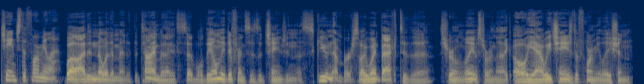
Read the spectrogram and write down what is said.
Change the formula. well, I didn't know what it meant at the time, but I said, well, the only difference is a change in the SKU number. So I went back to the Sherwin Williams store and they're like, oh, yeah, we changed the formulation.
